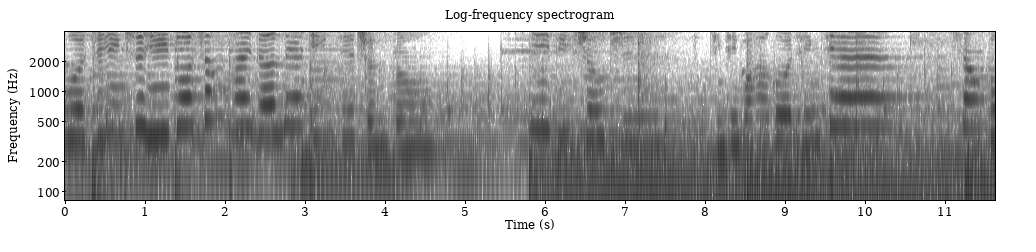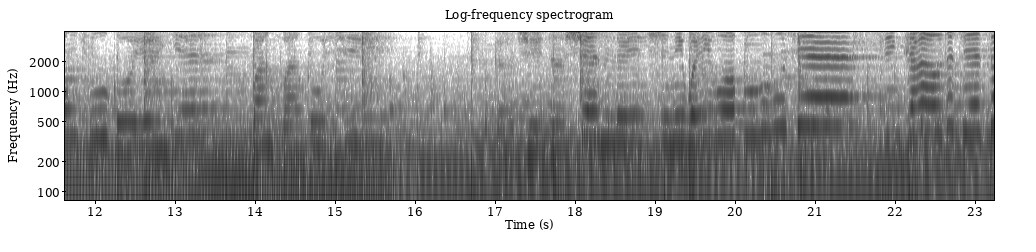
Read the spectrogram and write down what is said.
我心是一朵盛开的莲，迎接春风。你的手指轻轻划过琴键，像风拂过原野，缓缓呼吸。歌曲的旋律是你为我谱写，心跳的节奏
